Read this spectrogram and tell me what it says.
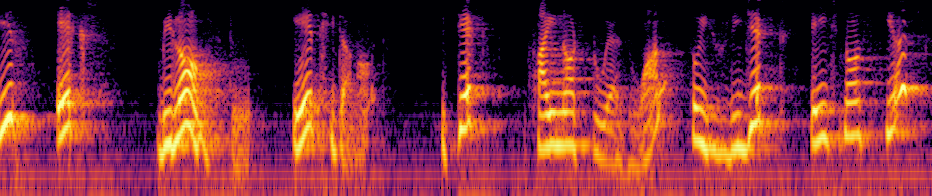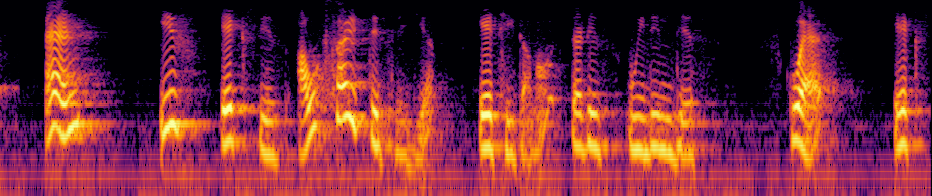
if x belongs to a theta naught, we take phi naught 2 as 1. So, you reject h naught here and if x is outside this region a theta naught that is within this square x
